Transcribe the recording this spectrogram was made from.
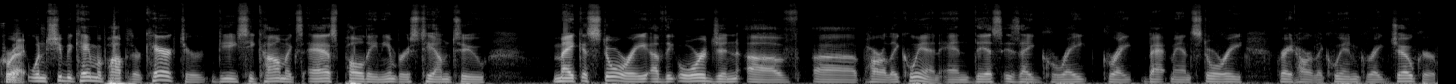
Correct. When she became a popular character, DC Comics asked Paul Dini and Bruce Timm to make a story of the origin of uh, Harley Quinn, and this is a great, great Batman story, great Harley Quinn, great Joker,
